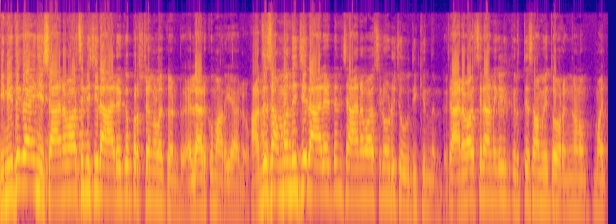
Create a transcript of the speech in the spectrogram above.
ഇനി ഇത് കഴിഞ്ഞ് ഷാനവാസിന് ചില ആരോഗ്യ പ്രശ്നങ്ങളൊക്കെ ഉണ്ട്. എല്ലാവർക്കും അറിയാലോ. അത് സംബന്ധിച്ച് ലാലേട്ടൻ ഷാനവാസിനോട് ചോദിക്കുന്നുണ്ട്. ഷാനവാസിനാണെങ്കിൽ കൃത്യസമയത്ത് ഉറങ്ങണം. മറ്റ്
